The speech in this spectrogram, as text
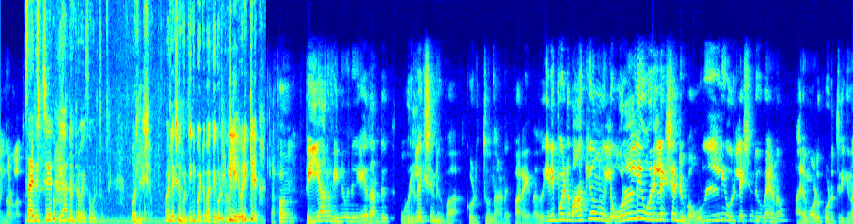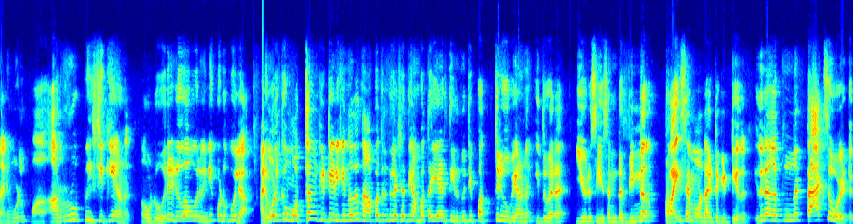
എന്നുള്ളത്? സരിച്ച് ഇയാൾ എത്ര പൈസ കൊടുത്തു? ഒരു ലക്ഷം. ഒരു ലക്ഷം കൊടുത്തു. ഇനി പോയിട്ട് ബാക്കി കൊടുക്കണം. ഇല്ല ഒരിക്കലും. അപ്പം പി ആർ വിനുവിന് ഏതാണ്ട് ഒരു ലക്ഷം രൂപ കൊടുത്തു എന്നാണ് പറയുന്നത്. ഇനി പോയിട്ട് ബാക്കിയൊന്നുമില്ല. ഒള്ളി ഒരു ലക്ഷം രൂപ. ഒള്ളി ഒരു ലക്ഷം രൂപയാണ് അനുമോൾ കൊടുത്തിരിക്കുന്നത്. അനുമോൾ അറു പിശിക്കുകയാണ് അതുകൊണ്ട് ഒരു രൂപ പോലും ഇനി കൊടുക്കൂല. അനുമോൾക്ക് മൊത്തം കിട്ടിയിരിക്കുന്നത് നാൽപ്പത്തിരണ്ട് ലക്ഷത്തി അമ്പത്തി അയ്യായിരത്തി ഇരുന്നൂറ്റി പത്ത് രൂപയാണ് ഇതുവരെ ഈ ഒരു സീസണിന്റെ വിന്നർ പ്രൈസ് എമൗണ്ട് ആയിട്ട് കിട്ടിയത്. ഇതിനകത്ത് നിന്ന് ടാക്സ് പോയിട്ട്.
